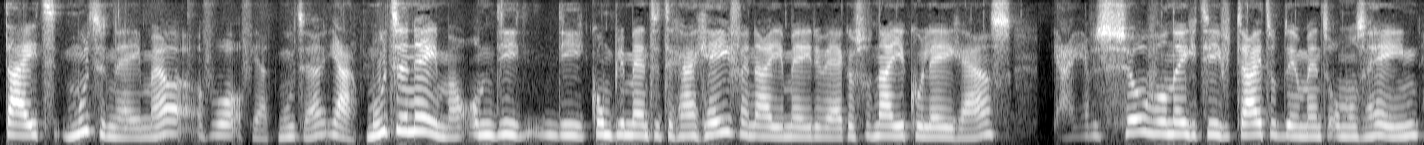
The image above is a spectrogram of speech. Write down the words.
tijd moeten nemen, voor, of ja, het moeten, ja, moeten nemen om die, die complimenten te gaan geven naar je medewerkers of naar je collega's. Ja, je hebt zoveel negativiteit op dit moment om ons heen.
